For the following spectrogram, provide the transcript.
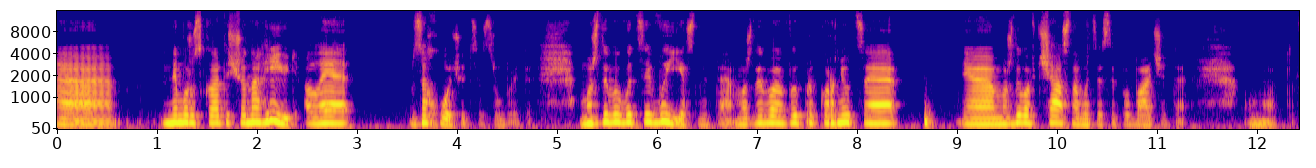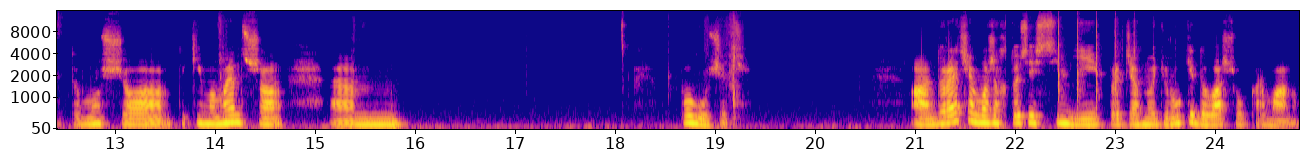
Е, Не можу сказати, що нагріють, але захочуть це зробити. Можливо, ви це виясните, можливо, ви при корню це е, можливо, вчасно ви це все побачите. От, тому що такий момент, що ем, получать. А, до речі, може хтось із сім'ї притягнуть руки до вашого карману.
